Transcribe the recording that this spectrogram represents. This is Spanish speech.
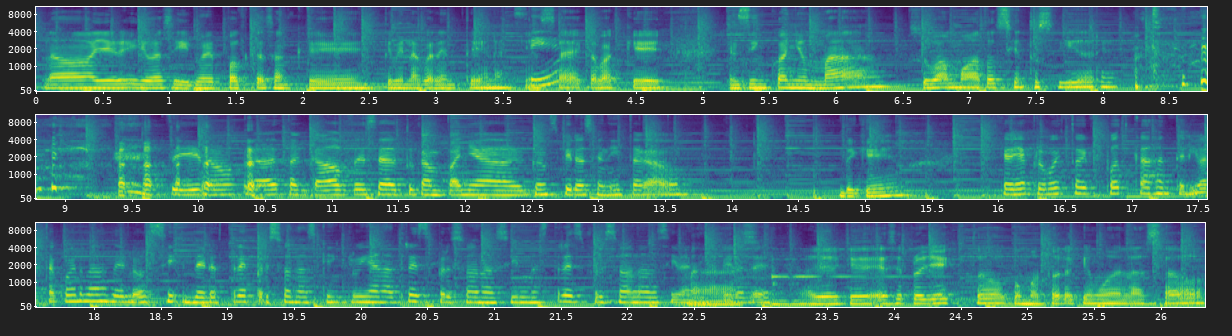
no, yo creo que yo voy a seguir con el podcast aunque termine la cuarentena. Quién ¿Sí? sabe, capaz que en cinco años más subamos a 200 seguidores. Sí, no, quedado estancado pese a tu campaña conspiracionista, Gabo. ¿De qué? Que habías propuesto el podcast anterior, ¿te acuerdas? De los, de los tres personas que incluían a tres personas y más tres personas iban a Ah, a sí. que ese proyecto, como todo lo que hemos lanzado,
